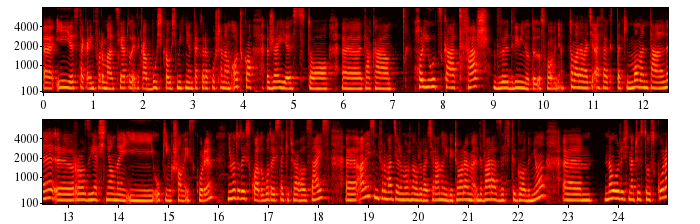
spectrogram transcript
e, i jest taka informacja, tutaj taka buźka uśmiechnięta, która puszcza nam oczko, że jest to e, taka hollywoodzka twarz w dwie minuty dosłownie. To ma dawać efekt taki momentalny, y, rozjaśnionej i upiększonej skóry. Nie ma tutaj składu, bo to jest taki travel size, y, ale jest informacja, że można używać rano i wieczorem dwa razy w tygodniu. Ym, Nałożyć na czystą skórę,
